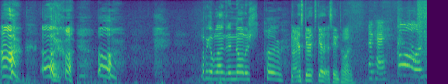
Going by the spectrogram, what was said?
ah, oh, oh. I think I've landed in knowledge poo. Let's get it together at the same time. Okay. Go on.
